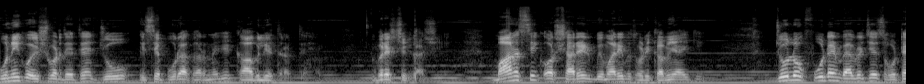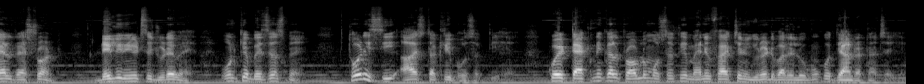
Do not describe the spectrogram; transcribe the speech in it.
उन्हीं को ईश्वर देते हैं जो इसे पूरा करने की काबिलियत रखते हैं। वृश्चिक राशि। मानसिक और शारीरिक बीमारी में थोड़ी कमी आएगी। जो लोग food and beverages hotel restaurant daily need से जुड़े हुए हैं, उनके बिज़नेस में थोड़ी सी आज तकलीफ़ हो सकती है। कोई टेक्निकल प्रॉब्लम हो सकती है मैन्युफैक्चरिंग यूनिट वाले लोगों को ध्यान रखना चाहिए।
